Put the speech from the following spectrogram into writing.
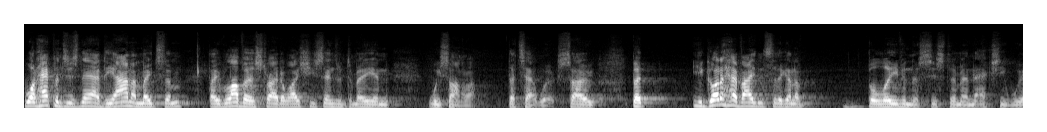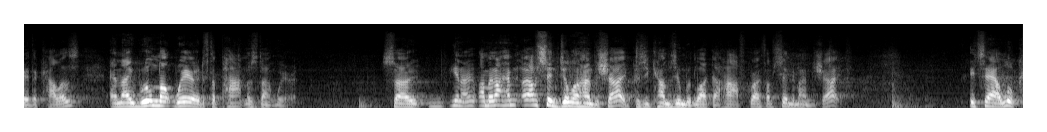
What happens is now Deanna meets them. They love her straight away. She sends them to me, and we sign her up. That's how it works. So, but you've got to have agents that are going to believe in the system and actually wear the colours, and they will not wear it if the partners don't wear it. So, you know, I mean, I I've sent Dylan home to shave because he comes in with like a half growth. I've sent him home to shave. It's our look,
